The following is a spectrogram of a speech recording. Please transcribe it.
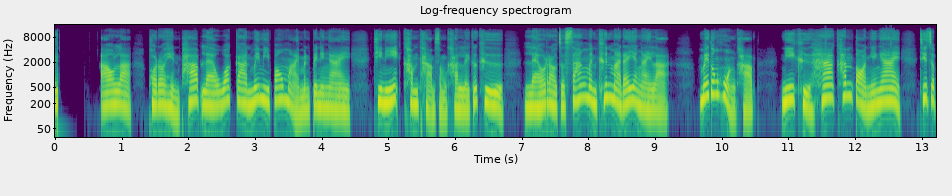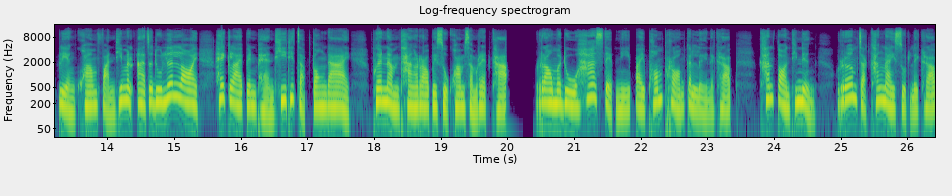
ย เอาล่ะ พอเราเห็นภาพแล้วว่าการไม่มีเป้าหมายมันเป็นยังไง ทีนี้คำถามสำคัญเลยก็คือ แล้วเราจะสร้างมันขึ้นมาได้ยังไงล่ะ ไม่ต้องห่วงครับ นี่คือ 5 ขั้นตอนง่าย ๆ ที่จะเปลี่ยนความฝันที่มันอาจจะดูเลื่อนลอย ให้กลายเป็นแผนที่ที่จับต้องได้ เพื่อนำทางเราไปสู่ความสำเร็จครับ เรามาดู 5 สเต็ปนี้ไปพร้อม ๆ กันเลยนะครับ ขั้นตอนที่ 1 เริ่มจากข้างในสุดเลยครับ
